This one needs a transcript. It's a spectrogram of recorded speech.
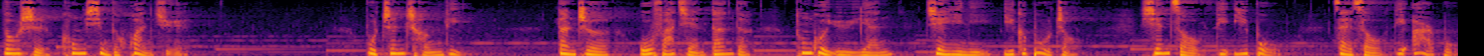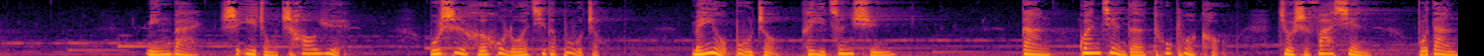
都是空性的幻觉，不真成立。但这无法简单的通过语言建议你一个步骤，先走第一步，再走第二步。明白是一种超越，不是合乎逻辑的步骤，没有步骤可以遵循。但关键的突破口就是发现，不但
